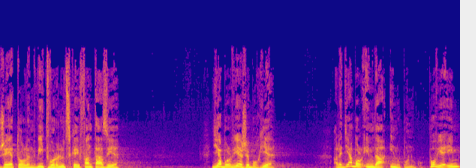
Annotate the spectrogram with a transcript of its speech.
že je to len výtvor ľudskej fantázie. Diabol vie, že Boh je. Ale diabol im dá inú ponuku. Povie im,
